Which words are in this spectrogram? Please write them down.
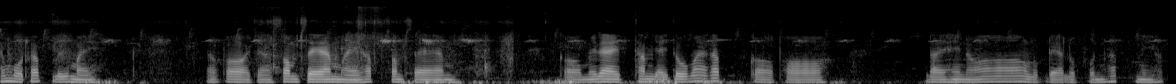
ทั้งหมดครับรื้อใหม่ แล้วก็จะซ่อมแซมใหม่ครับ ซ่อมแซม ก็ไม่ได้ทำใหญ่โตมากครับ ก็พอได้ให้น้องหลบแดดหลบฝนครับนี่ครับ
